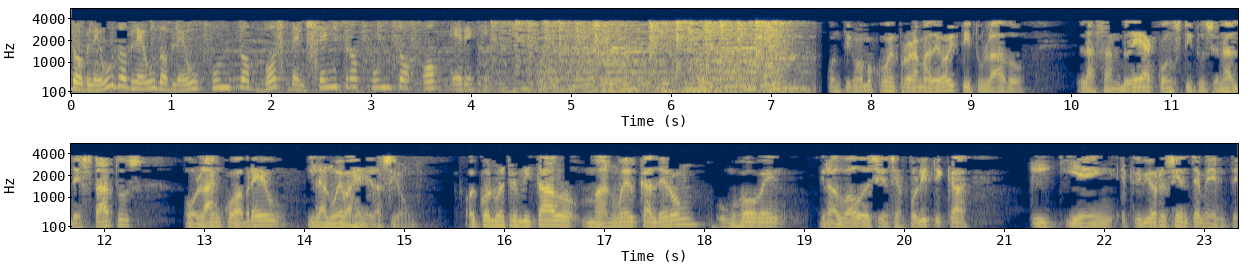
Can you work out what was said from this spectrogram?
www.vozdelcentro.org. Continuamos con el programa de hoy titulado La Asamblea Constitucional de Estatus, Polanco Abreu y la Nueva Generación. Hoy con nuestro invitado Manuel Calderón, un joven graduado de Ciencias Políticas, y quien escribió recientemente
